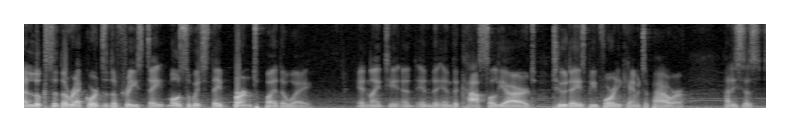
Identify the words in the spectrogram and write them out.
and looks at the records of the Free State, most of which they burnt, by the way, in, 19, in, in, the, in the castle yard mm-hmm. two days before he came to power. And he says,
